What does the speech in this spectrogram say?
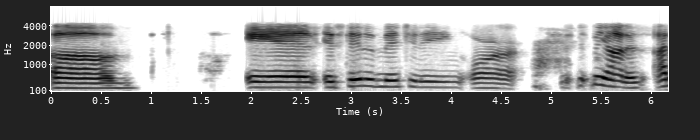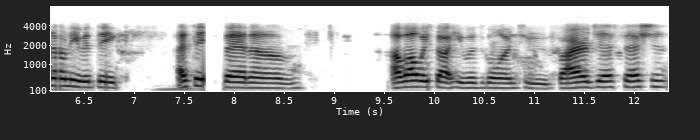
um, and instead of mentioning, or to be honest, I don't even think. I think that um, I've always thought he was going to fire Jeff Sessions,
